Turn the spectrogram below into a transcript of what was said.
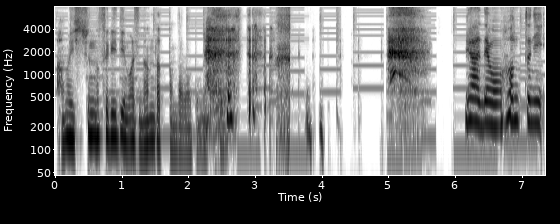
あの一瞬の 3D マジ何だったんだろうと思って。いやでも本当に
